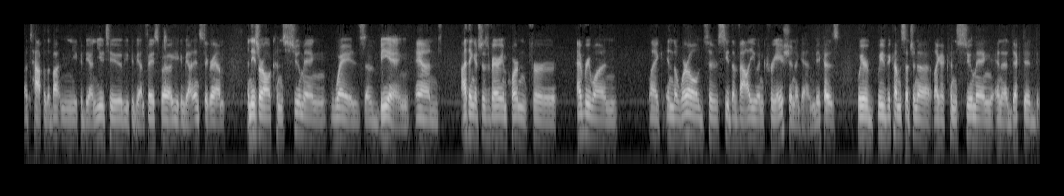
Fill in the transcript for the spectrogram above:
a tap of the button, you could be on YouTube, you could be on Facebook, you can be on Instagram, and these are all consuming ways of being. And I think it's just very important for everyone, like in the world, to see the value in creation again, because we're we've become such an a like a consuming and addicted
